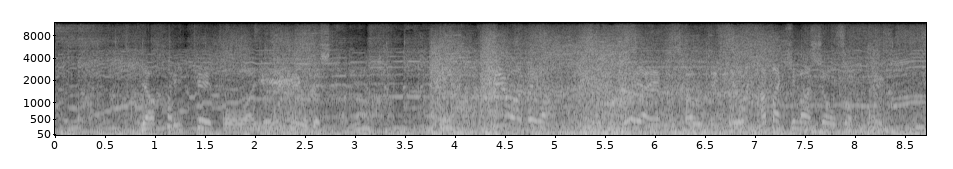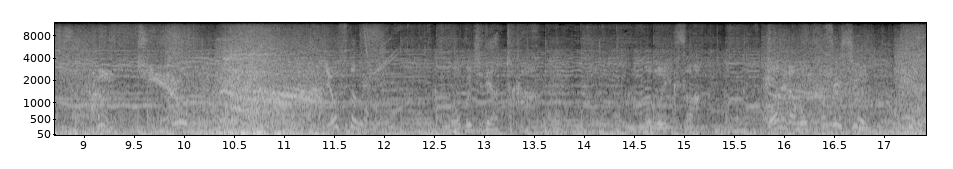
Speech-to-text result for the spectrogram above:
やはり帝東は妖精でしたな。ではでは野屋へ向かう敵を叩きましょうぞ。呂布殿ご無事であったか。この戦我らも加勢しよう。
